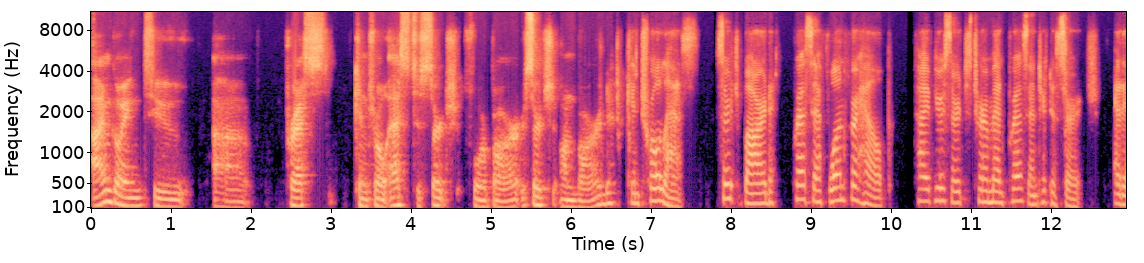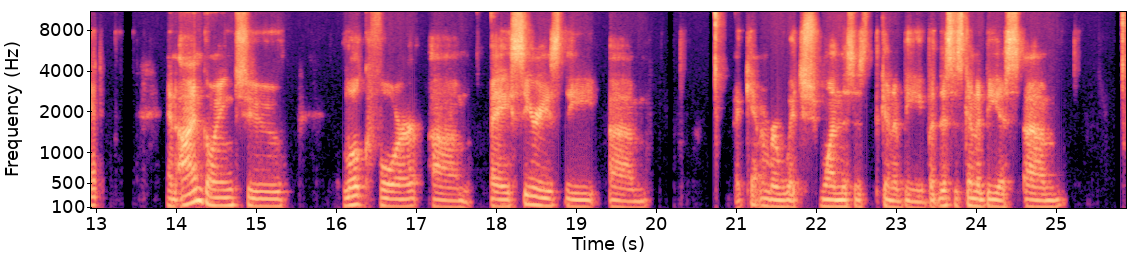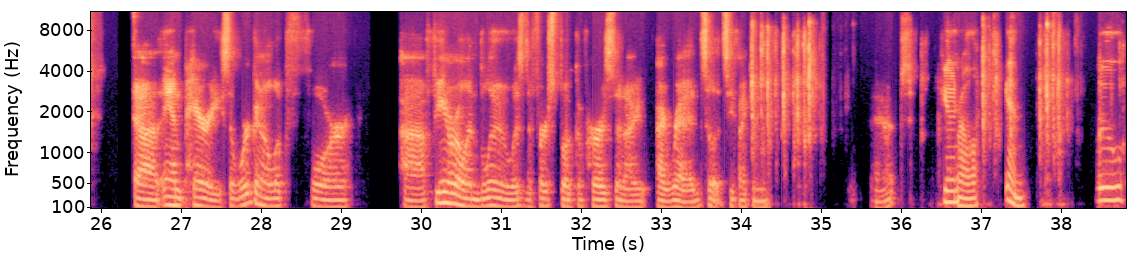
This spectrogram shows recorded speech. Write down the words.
I'm going to uh, press Control S to search for Bard, search on Bard. Control S. Search Bard. Press F1 for help. Type your search term and press enter to search. Edit. And I'm going to look for um, a series. The um, I can't remember which one this is going to be, but this is going to be a um, uh, Anne Perry. So we're going to look for uh, "Funeral in Blue" was the first book of hers that I I read. So let's see if I can. That Funeral. In. Blue.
